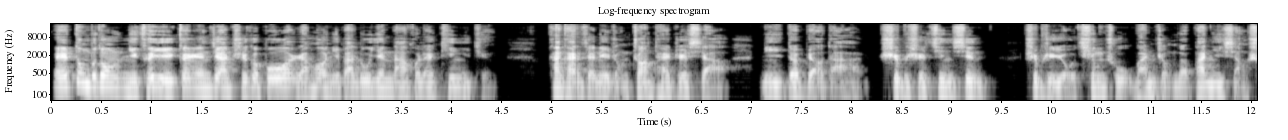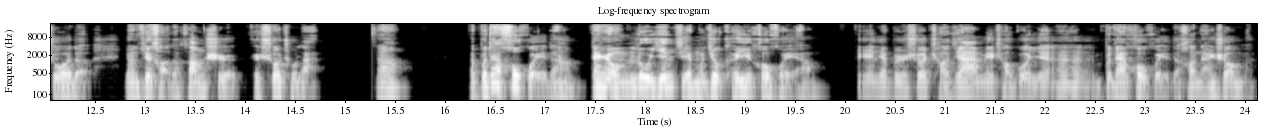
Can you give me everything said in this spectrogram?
哎，动不动你可以跟人家直个播，然后你把录音拿回来听一听。看看在那种状态之下，你的表达是不是尽兴，是不是有清楚完整的把你想说的用最好的方式给说出来，啊，不带后悔的。但是我们录音节目就可以后悔啊，人家不是说吵架没吵过瘾，不带后悔的好难受吗？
